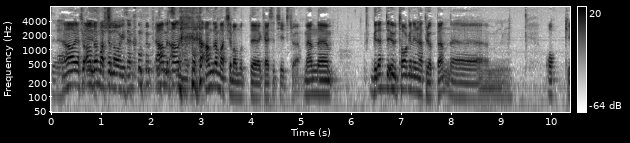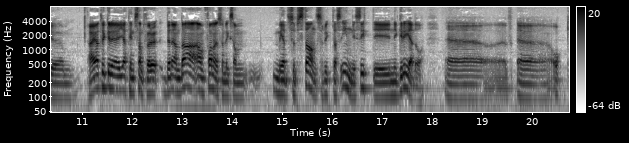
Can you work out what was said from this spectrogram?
Det är det, Ja, jag tror andra matchen- laget jag kommer på. Ja, men an andra matchen var mot eh, Kaiser Chiefs tror jag. Men eh, Guidetti är uttagen i den här truppen. Ehm, och ehm, ja, jag tycker det är jätteintressant för den enda anfallaren som liksom med substans ryktas in i City är ju Negredo. Ehm, eh, och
